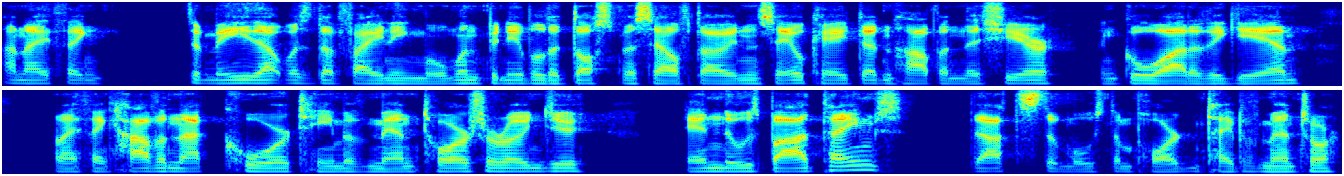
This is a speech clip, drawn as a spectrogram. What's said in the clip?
And I think to me, that was the defining moment, being able to dust myself down and say, okay, it didn't happen this year and go at it again. And I think having that core team of mentors around you in those bad times, that's the most important type of mentor.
